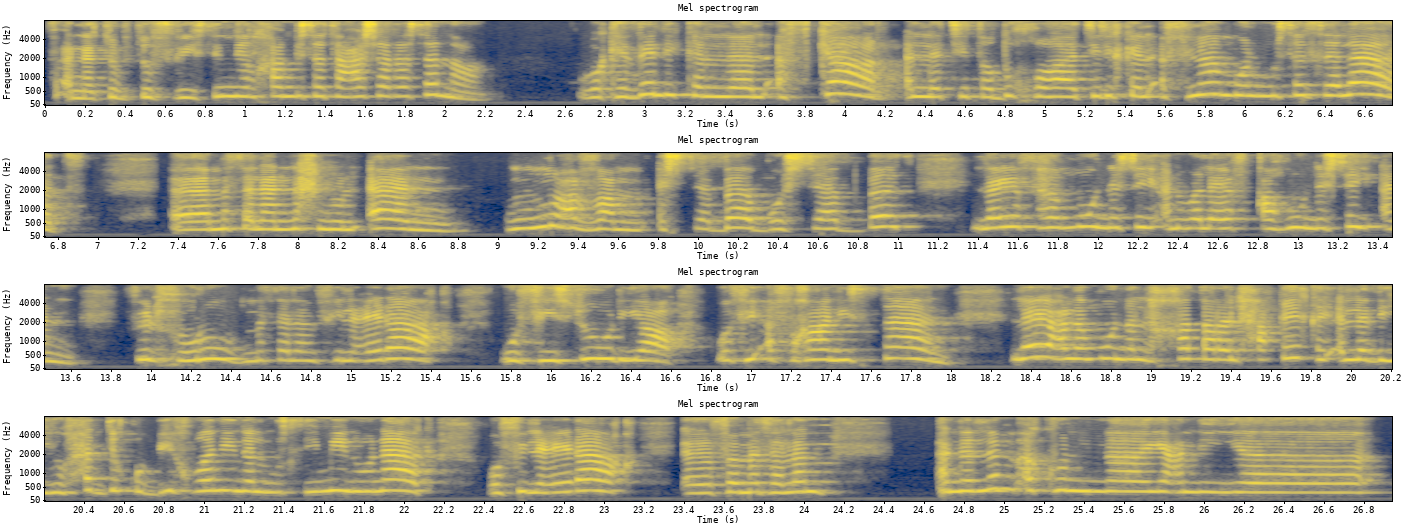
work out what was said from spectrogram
فأنا تبت في سن الخامسة عشر سنة. وكذلك ال- الأفكار التي تضخها تلك الأفلام والمسلسلات. آه، مثلا نحن الآن معظم الشباب والشابات لا يفهمون شيئا ولا يفقهون شيئا في الحروب مثلا في العراق وفي سوريا وفي أفغانستان. لا يعلمون الخطر الحقيقي الذي يحدق بإخواننا المسلمين هناك وفي العراق. آه، فمثلا أنا لم آه، يعني آه،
